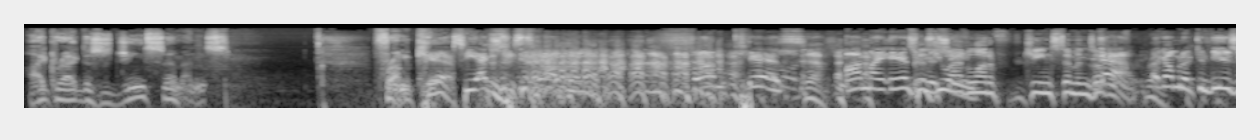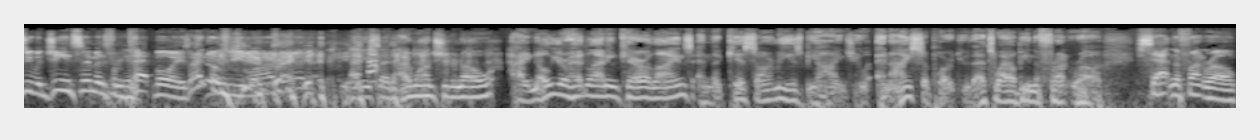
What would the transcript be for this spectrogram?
Hi, Craig. This is Gene Simmons from Kiss. He actually said from Kiss Yeah. on my answer Because machine. you have a lot of Gene Simmons. other- Yeah, right. like I'm going to confuse you with Gene Simmons from Pep Boys. I know who you are, man. and he said, I want you to know, I know you're headlining Caroline's, and the Kiss Army is behind you, and I support you. That's why I'll be in the front row. Sat in the front row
